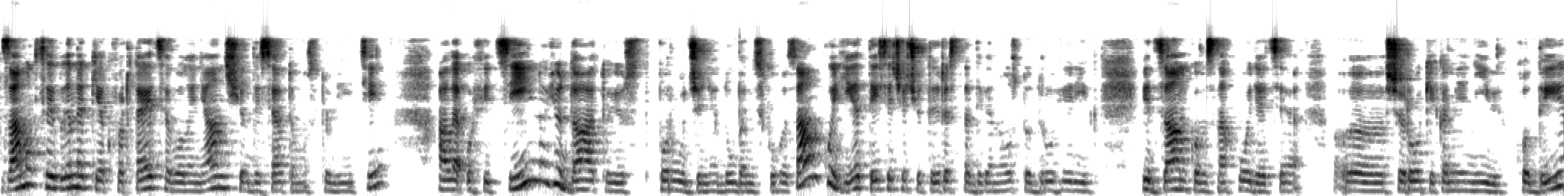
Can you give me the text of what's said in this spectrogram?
Замок цей виник як фортеця Волинян ще в X столітті, але офіційною датою спорудження Дубанського замку є 1492 рік. Під замком знаходяться е, широкі кам'яні ходи,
